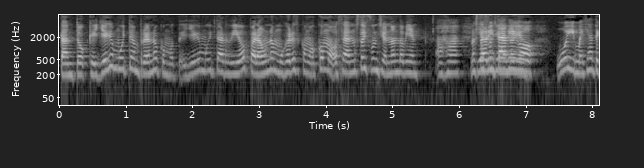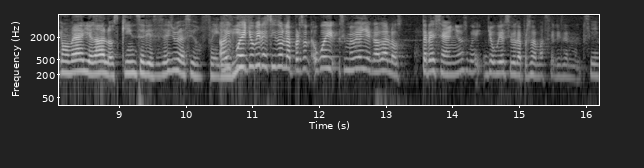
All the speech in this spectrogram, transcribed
tanto que llegue muy temprano como que llegue muy tardío, para una mujer es como, ¿cómo? O sea, no estoy funcionando bien. Ajá. No y está ahorita digo, uy, imagínate que me hubiera llegado a los 15, 16, yo hubiera sido feliz. Ay, güey, yo hubiera sido la persona, güey, si me hubiera llegado a los 13 años, güey, yo hubiera sido la persona más feliz del mundo. Sí.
